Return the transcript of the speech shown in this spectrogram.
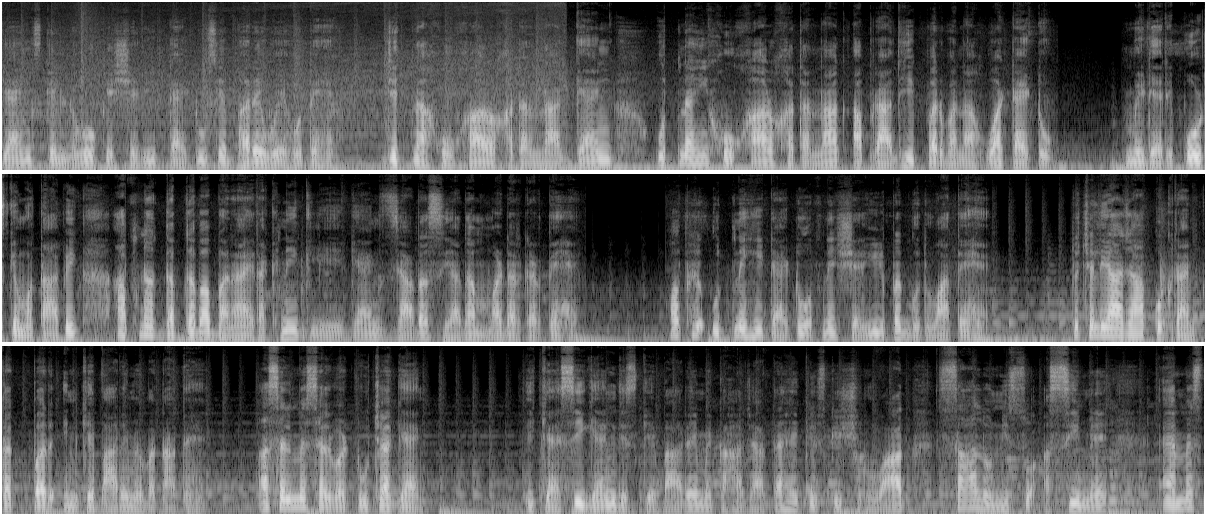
गैंग्स के लोगों के शरीर टैटू से भरे हुए होते हैं। जितना खूंखार और ख़तरनाक गैंग, उतना ही खूंखार और ख़तरनाक अपराधी पर बना हुआ टैटू। मीडिया रिपोर्ट के मुताबिक, अपना दबदबा बनाए रखने के लिए गैंग ज़्यादा से ज़्यादा मर्डर करते हैं और फिर उतने ही टैटू अपने शरीर पर गुदवाते हैं। तो चलिए आज आपको क्राइम तक पर इनके बारे में बताते हैं। असल में सलवरटूचा गैंग, एक ऐसी गैंग जिसके बारे में कहा जाता है कि उसकी शुरुआत साल 1980 में एम एस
